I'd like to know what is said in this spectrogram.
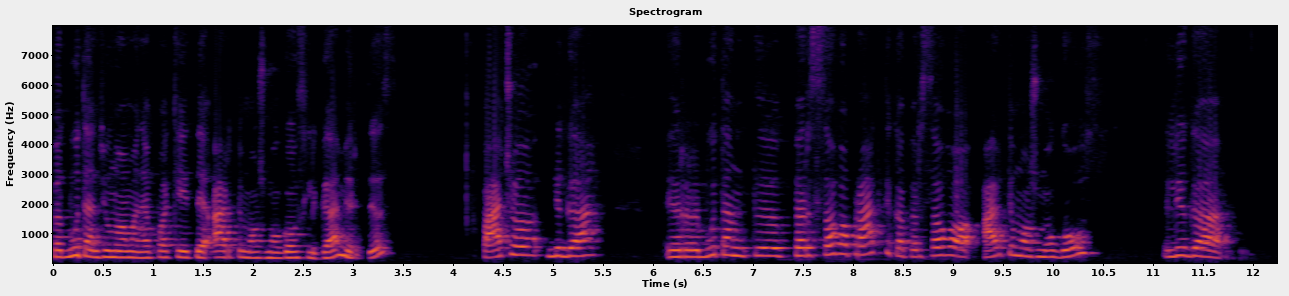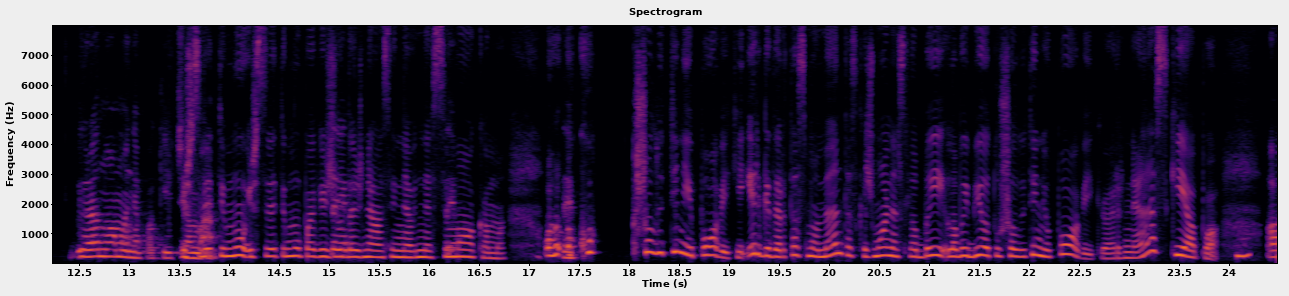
bet būtent jų nuomonę pakeitė artimo žmogaus liga mirtis pačio liga ir būtent per savo praktiką per savo artimo žmogaus ligą yra nuomonė Iš pakeičiama svetimų, iš svetimų pavyzdžių Taip. dažniausiai ne, nesimokama. O, o Taip. ko, šalutiniai poveikiai irgi dar tas momentas, kad žmonės labai, labai bijo tų šalutinių poveikių, ar ne, skiepo. A,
